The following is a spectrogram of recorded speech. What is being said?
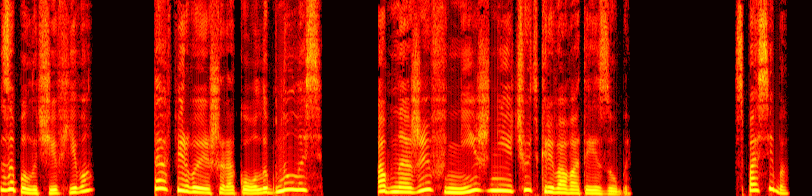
Заполучив его, та впервые широко улыбнулась, обнажив нижние, чуть кривоватые зубы. «Спасибо»,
